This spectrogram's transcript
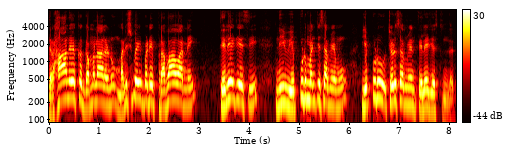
గ్రహాల యొక్క గమనాలను మనిషిపై పడే ప్రభావాన్ని తెలియజేసి నీవు ఎప్పుడు మంచి సమయము ఎప్పుడు చెడు సమయం తెలియజేస్తుంది అది.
